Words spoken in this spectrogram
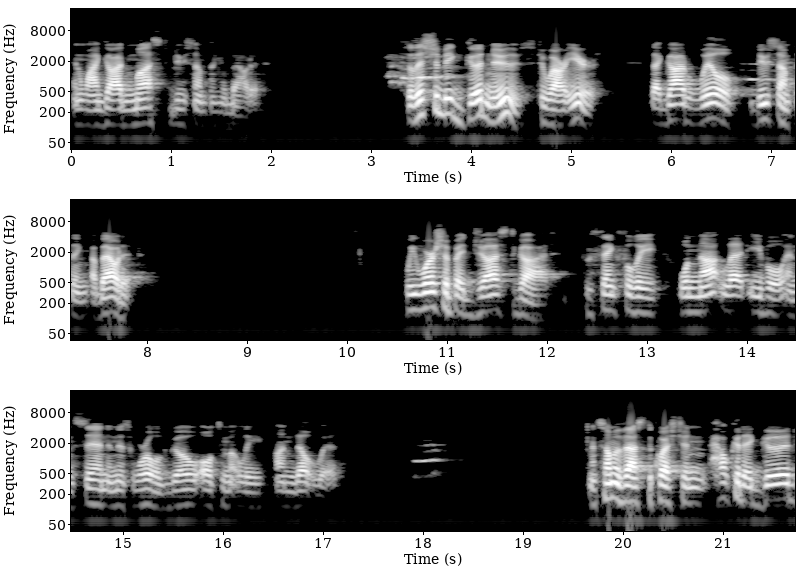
and why God must do something about it. So this should be good news to our ears that God will do something about it. We worship a just God who thankfully will not let evil and sin in this world go ultimately undealt with. And some have asked the question, how could a good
